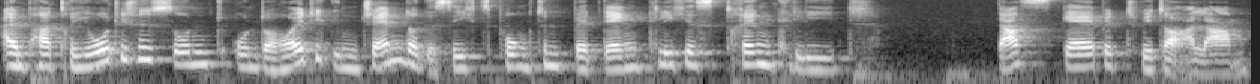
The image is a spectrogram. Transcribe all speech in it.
Ein patriotisches und unter heutigen Gender-Gesichtspunkten bedenkliches Tränklied. Das gäbe Twitter-Alarm.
